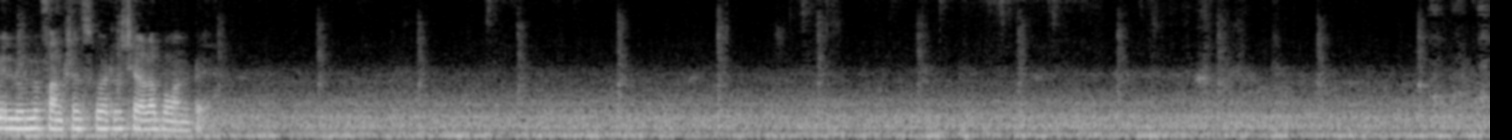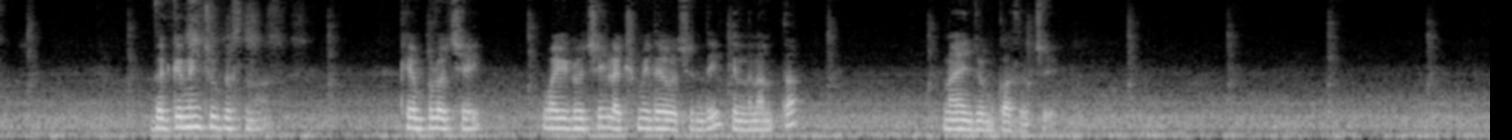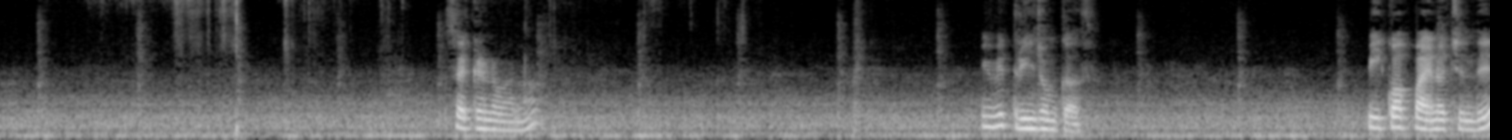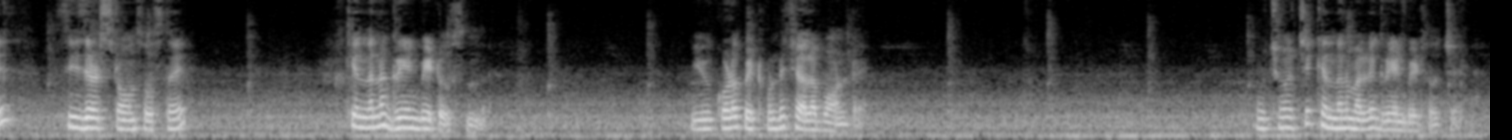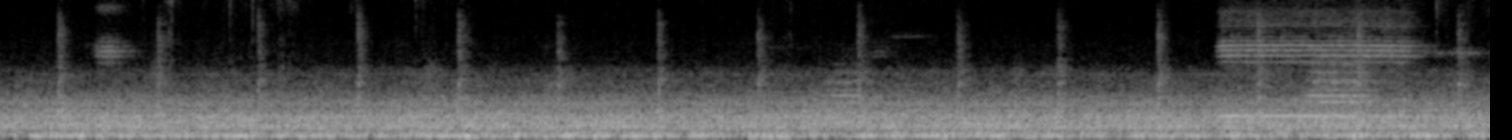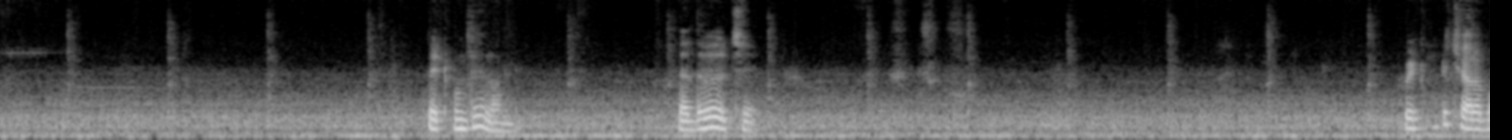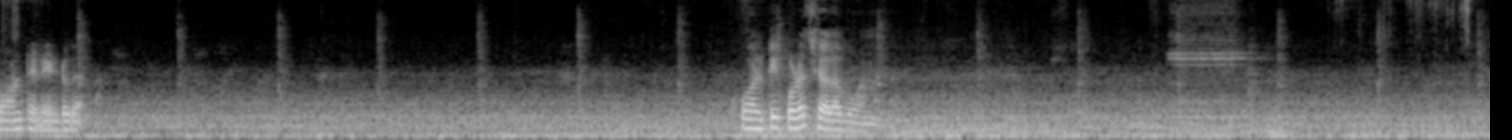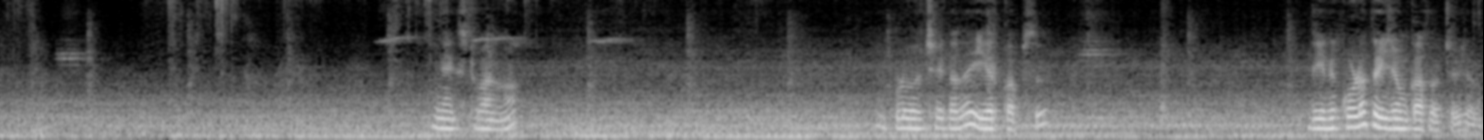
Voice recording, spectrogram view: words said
పెళ్ళిళ్ళు ఫంక్షన్స్ వాటిలో చాలా బాగుంటాయి. దగ్గర నుంచి చూపిస్తున్నా. కెంపులు వచ్చాయి. వైట్ వచ్చాయి. లక్ష్మీదేవి వచ్చింది. కిందనంతా నైన్ జుమ్కాస్ వచ్చాయి. Second one. ఇవి త్రీ జుమ్కాస్. పీకాక్ పైన వచ్చింది. సీజర్ స్టోన్స్ వస్తాయి. కిందన గ్రీన్ బీట్ వస్తుంది. ఇవి కూడా పెట్టుకుంటే చాలా బాగుంటాయి. వచ్చి వచ్చి కిందన మళ్ళీ గ్రీన్ బీట్స్ వచ్చాయి. పెట్టుకుంటే ఇలా ఉంది పెద్దవే వచ్చాయి. పెట్టుకుంటే చాలా బాగుంటాయి నిండుగా. క్వాలిటీ కూడా చాలా బాగున్నాయి. Next one. ఇప్పుడు వచ్చాయి కదా ఇయర్ కప్స్. దీనికి కూడా త్రీ జంకాస్ వచ్చాయి చూడ.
